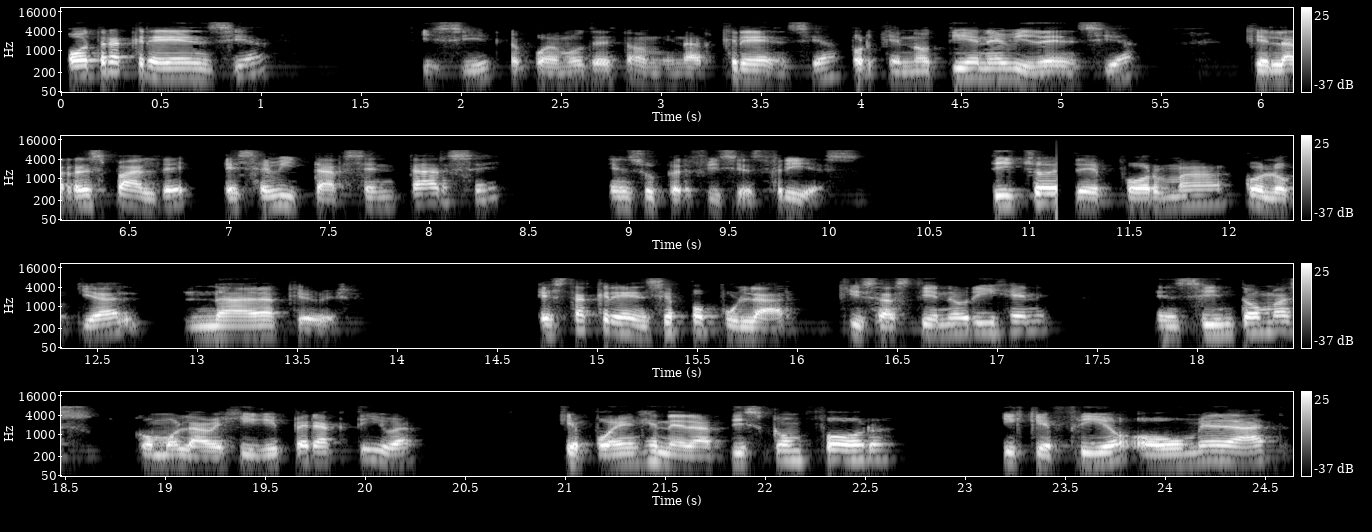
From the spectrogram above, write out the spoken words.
Otra creencia, y sí, lo podemos denominar creencia porque no tiene evidencia que la respalde, es evitar sentarse en superficies frías. Dicho de forma coloquial, nada que ver. Esta creencia popular quizás tiene origen en síntomas como la vejiga hiperactiva, que pueden generar disconfort y que frío o humedad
